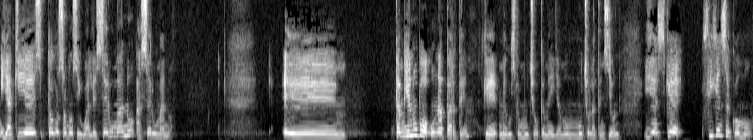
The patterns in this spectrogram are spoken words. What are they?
y aquí es todos somos iguales, ser humano a ser humano. Em, también hubo una parte que me gustó mucho, que me llamó mucho la atención, y es que fíjense cómo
